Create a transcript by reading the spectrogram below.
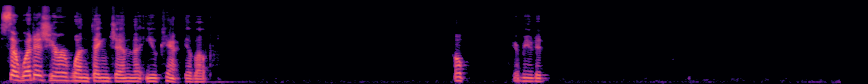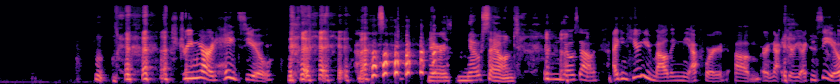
So, what is your one thing, Jen, that you can't give up? Oh, you're muted. StreamYard hates you. That's- there is no sound. No sound. I can hear you mouthing the F word. Um, or not hear you. I can see you.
